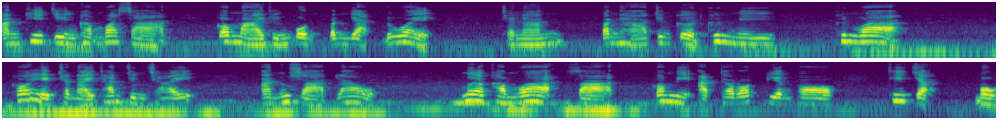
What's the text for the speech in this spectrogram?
อันที่จริงคำว่าศาสตร์ ก็หมายถึงบทบัญญัติด้วย ฉะนั้นปัญหาจึงเกิดขึ้นมี ขึ้นว่า ก็เหตุไฉนท่านจึงใช้อนุศาสตร์เล่า เมื่อคำว่าศาสตร์ก็มีอรรถรสเพียงพอ ที่จะบ่ง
